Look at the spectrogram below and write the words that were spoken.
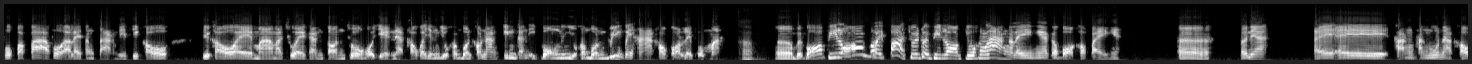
พวกป้าป้าๆพวกอะไรต่าง ๆ นี่ที่เขาที่เขาไอ้มามาช่วยกันตอนช่วงหัวเย็นเนี่ยเขาก็ยังอยู่ข้างบนเขานั่งกินกันอีกวงหนึ่งอยู่ข้างบนวิ่งไปหาเขาก่อนเลยผมอะครับ เออไปบอกพี่ลอกหน่อยป้าช่วยด้วยพี่ลอกอยู่ข้างล่างอะไรอย่างเงี้ยก็บอกเขาไปไงเออ ตอนเนี้ย ไอ้ไอ้ทางทางนู้นน่ะเขา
